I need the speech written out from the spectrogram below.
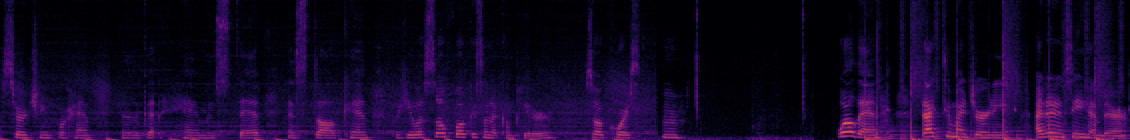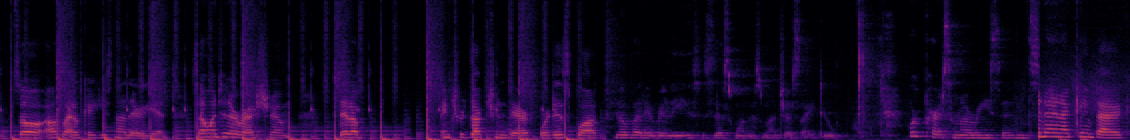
searching for him and look at him instead and stalk him but he was so focused on the computer. So of course hmm. well then back to my journey. I didn't see him there so I was like okay he's not there yet. So I went to the restroom did a introduction there for this blog nobody really uses this one as much as I do for personal reasons. And then I came back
